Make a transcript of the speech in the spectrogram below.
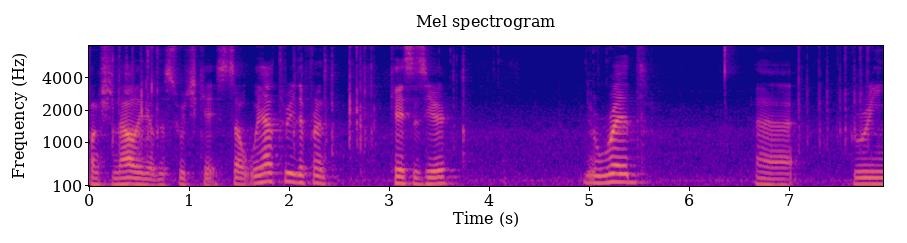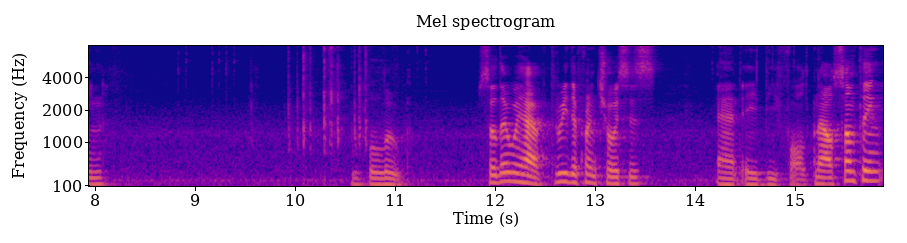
functionality of the switch case. So we have three different cases here. Red, uh, green, blue. So there we have three different choices and a default. Now something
